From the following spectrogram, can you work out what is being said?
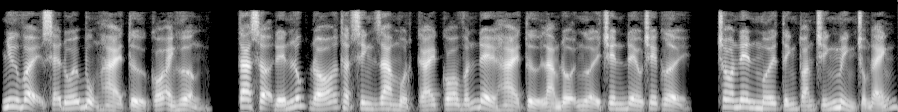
như vậy sẽ đối bụng hài tử có ảnh hưởng, ta sợ đến lúc đó thật sinh ra một cái có vấn đề hài tử làm đội người trên đều chê cười, cho nên mới tính toán chính mình chống đánh.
